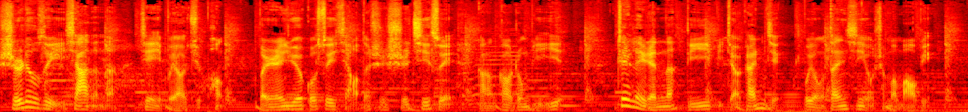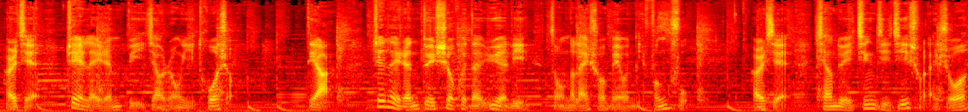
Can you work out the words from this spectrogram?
十六岁以下的呢，建议不要去碰。本人约过最小的是十七岁，刚高中毕业。这类人呢，第一比较干净，不用担心有什么毛病，而且这类人比较容易脱手。第二，这类人对社会的阅历总的来说没有你丰富，而且相对经济基础来说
